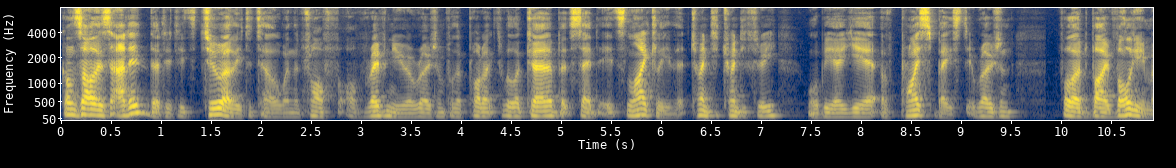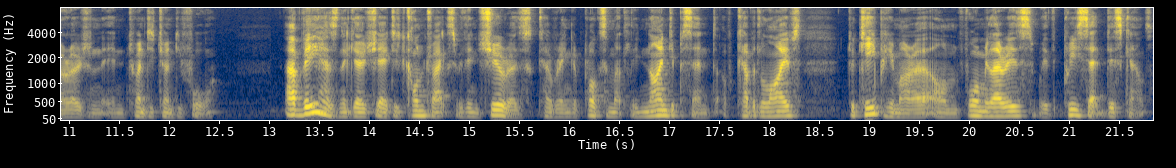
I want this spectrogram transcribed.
Gonzalez added that it is too early to tell when the trough of revenue erosion for the product will occur, but said it's likely that 2023 will be a year of price based erosion, followed by volume erosion in 2024. AbbVie has negotiated contracts with insurers covering approximately 90% of covered lives to keep Humira on formularies with preset discounts,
